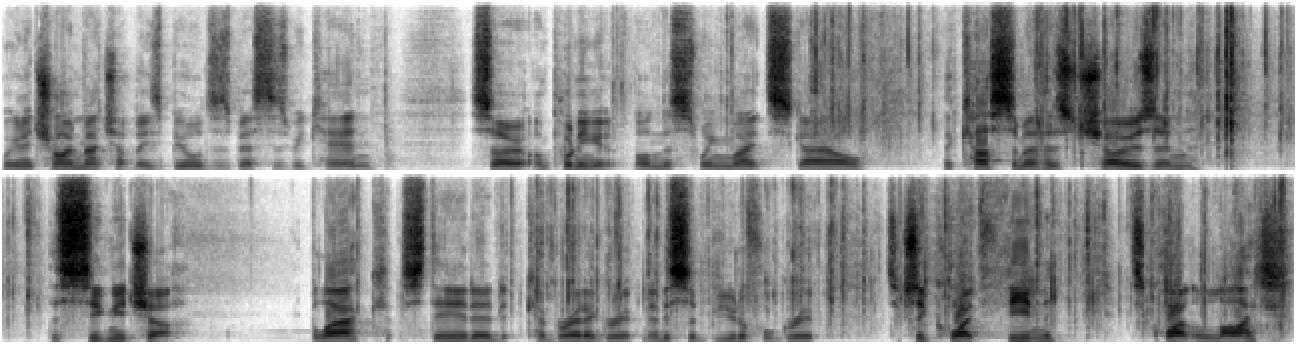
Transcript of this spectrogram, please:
We're going to try and match up these builds as best as we can. So I'm putting it on the swing weight scale. The customer has chosen the signature black standard Cabretta grip. Now this is a beautiful grip. It's actually quite thin. It's quite light.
